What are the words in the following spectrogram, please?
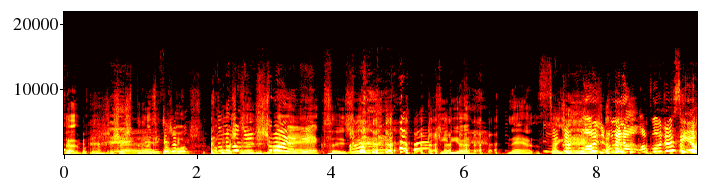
Sabe? Porque a gente achou estranho, você falou algumas coisas desconexas, e- que queria, né, sair dela. Upload, o melhor upload é assim. Eu,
